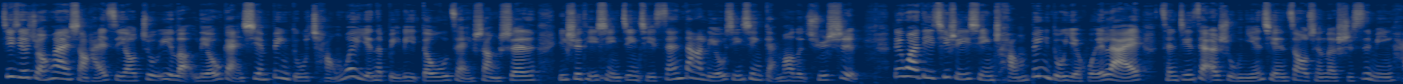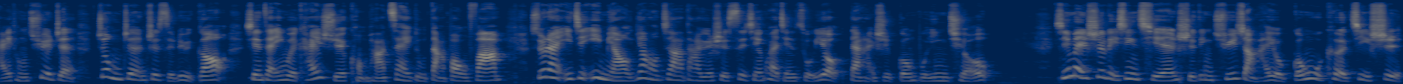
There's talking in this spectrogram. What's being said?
季节转换，小孩子要注意了。流感、腺病毒、肠胃炎的比例都在上升。医师提醒，近期三大流行性感冒的趋势。另外，第七十一型肠病毒也回来，曾经在二十五年前造成了十四名孩童确诊，重症致死率高。现在因为开学，恐怕再度大爆发。虽然一剂疫苗要价大约是四千块钱左右，但还是供不应求。新北市李姓前石定区长还有公务课技事，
